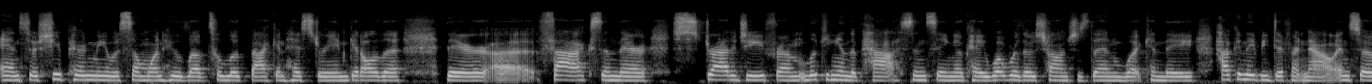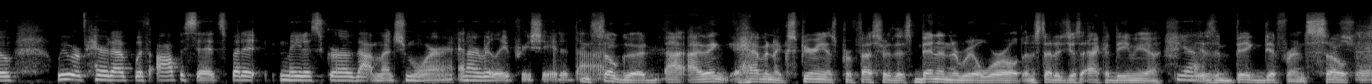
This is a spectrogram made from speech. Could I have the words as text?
And so she paired me with someone who loved to look back in history and get all the their uh, facts and their strategy from looking in the past and saying okay what were those challenges then? What can they how can they be different now? And so we were paired up with opposites but it made us grow that much more and i really appreciated that It's so good. I, I think having an experienced professor that's been in the real world instead of just academia Yeah. is a big difference. So sure.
